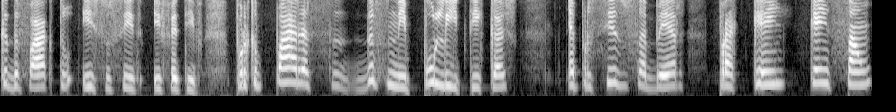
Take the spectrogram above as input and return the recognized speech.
que de facto isso seja efetivo. Porque para se definir políticas, é preciso saber para quem, quem são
